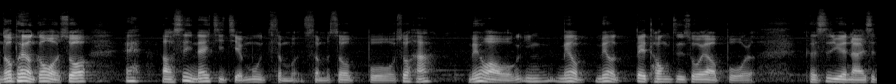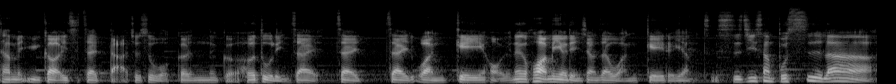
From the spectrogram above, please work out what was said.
多朋友跟我说，哎，老师你那一集节目怎么什么时候播？我说哈，没有啊，我应没有没有被通知说要播了。可是原来是他们预告一直在打，就是我跟那个何杜林在在。在玩 gay 哈，有那个画面有点像在玩 gay 的样子，实际上不是啦。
